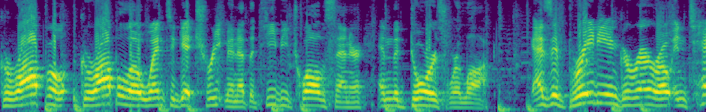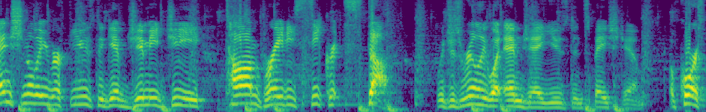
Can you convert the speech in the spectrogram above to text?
Garoppolo, Garoppolo went to get treatment at the TB12 Center and the doors were locked. As if Brady and Guerrero intentionally refused to give Jimmy G Tom Brady's secret stuff which is really what MJ used in Space Jam. Of course,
